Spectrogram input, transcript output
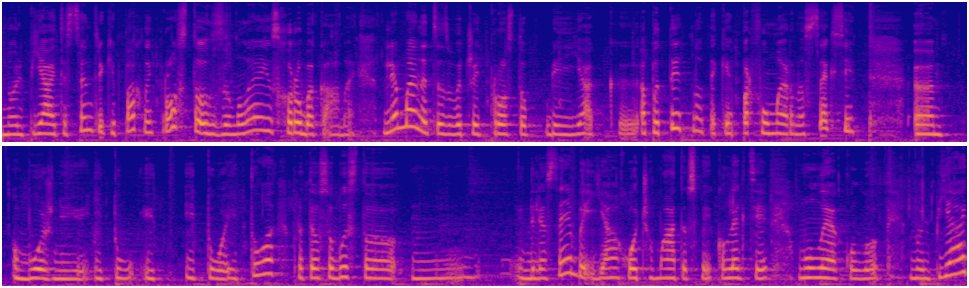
0,5 асцентрики пахнуть просто землею з хоробаками. Для мене це звучить просто як е, апетитно, таке парфумерно сексі. Е, Обожнюю і ту, і, і то, і то. Проте особисто м, для себе я хочу мати в своїй колекції молекулу 0,5,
